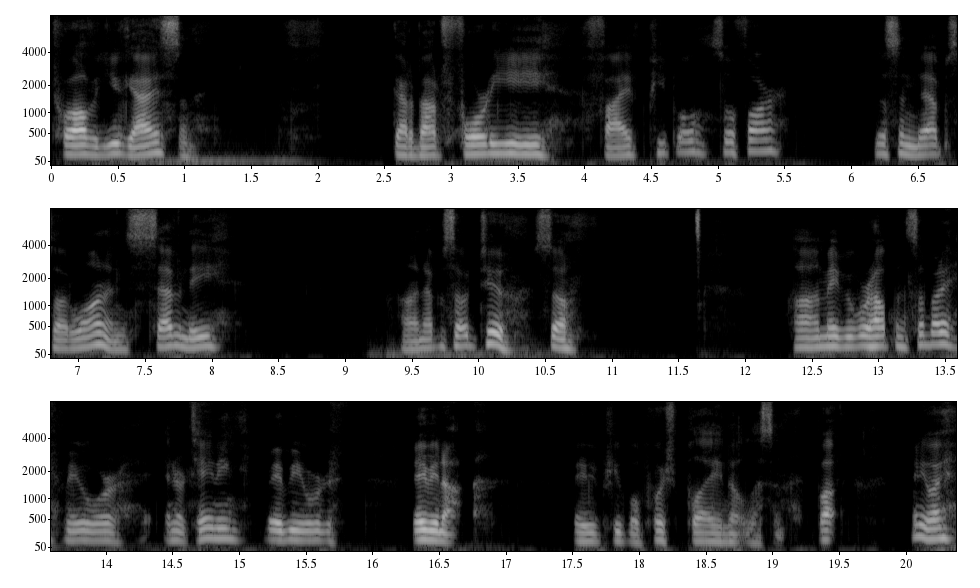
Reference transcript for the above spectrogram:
twelve of you guys, and got about forty-five people so far. Listen to episode one and seventy on episode two. So uh, maybe we're helping somebody. Maybe we're entertaining. Maybe we're maybe not. Maybe people push play and don't listen. But anyway,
